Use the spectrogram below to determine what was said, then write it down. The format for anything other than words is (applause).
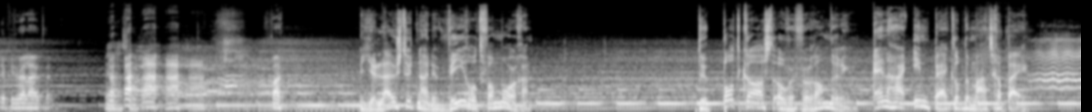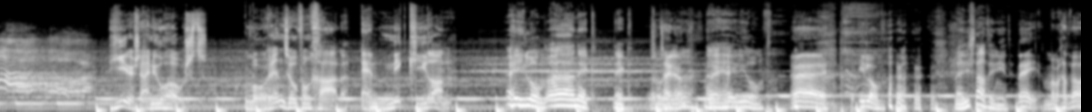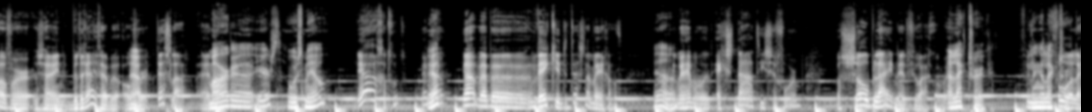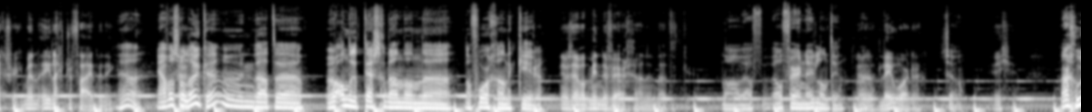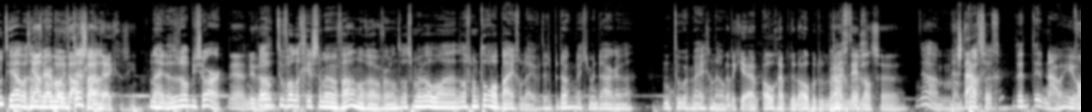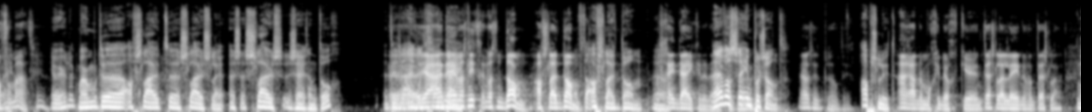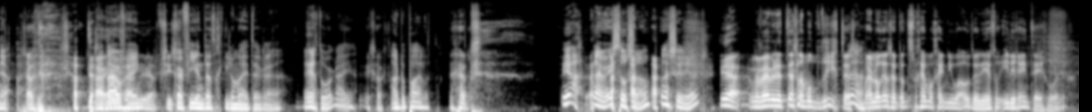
Knip je er wel uit, hè? Ja. (laughs) Je luistert naar de wereld van morgen. De podcast over verandering en haar impact op de maatschappij. Hier zijn uw hosts, Lorenzo van Galen en Nick Kiran. Hey Elon, eh Nick. Nick. Je nou? Eh, Nee, hey Elon. Hey, Elon. (laughs) Nee, die staat hier niet. nee, maar we gaan het wel over zijn bedrijf hebben, over Ja. Tesla. En Maar eh, eerst, hoe is het met jou? Ja, gaat goed. Ja? we hebben een weekje de Tesla mee gehad. Ja. Ik ben helemaal in extatische vorm. Ik was zo blij. Nee, dat viel eigenlijk mee. Electric. Feeling electric. Full electric. Ik ben electrified, ben ik. Ja, ja was wel leuk hè? We hebben inderdaad eh, we hebben andere tests gedaan dan, eh, dan voorgaande keren. Ja, we zijn wat minder ver gegaan inderdaad. dit keer. Nou, wel, wel ver Nederland in. Ja, Leeuwarden. Zo. Weet je. Maar goed, ja, we gaan het weer hebben nooit de over Tesla. afsluitdijk gezien. Nee, dat is wel bizar. Ja, nu Ik had wel. het toevallig gisteren met mijn vader nog over. Want het was me, wel, eh, het was me toch wel bijgebleven. Dus bedankt dat je me daar eh, naartoe hebt meegenomen. Dat ik je eh, ogen heb doen open doen naar Prachtig. het Nederlandse Ja, maar Prestatie. prachtig. Dit, dit- nou, heel, van formaat. Ja. heel eerlijk. Maar we moeten afsluit eh, sluis, le- eh, sluis zeggen, toch? Het is Eh, eigenlijk ja, geen nee, dijk. het was, niet, het was een dam. Afsluitdam. Of de afsluitdam. Het was Ja. geen dijk inderdaad. Nee, het was eh, imposant. Ja, dat was. Ja. Absoluut. Aanrader mocht je nog een keer een Tesla lenen van Tesla. Ja. Zou ik (laughs) zou ik daar, Gaat daar overheen. Ja, precies. Kan je 34 kilometer eh, rechtdoor rijden. Exact. Autopilot. (laughs) Ja, nee, maar is toch zo? (laughs) Nou, serieus? ja, maar we hebben de Tesla Model 3 getest. Ja. Maar Lorenzo, dat is toch helemaal geen nieuwe auto? Die heeft toch iedereen tegenwoordig?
